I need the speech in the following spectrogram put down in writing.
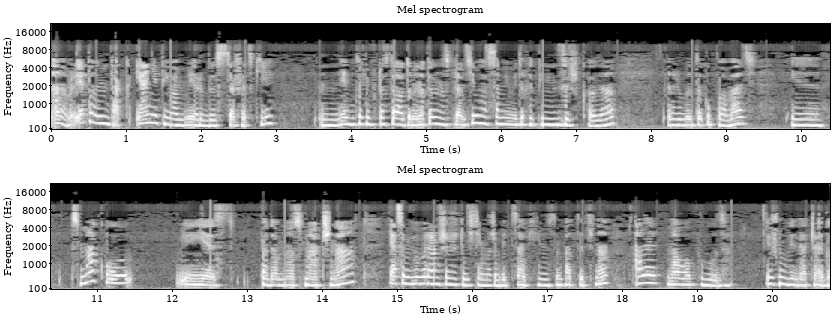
no dobra, ja powiem tak, ja nie piłam yerby z saszetki, Mm, Jakby ktoś mi poczęstował, to bym na pewno sprawdziła, sami mi trochę pieniędzy szkoda, żeby to kupować. I smaku jest podobno smaczna. Ja sobie wyobrażam, że rzeczywiście może być całkiem sympatyczna, ale mało pobudza. Już mówię dlaczego.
